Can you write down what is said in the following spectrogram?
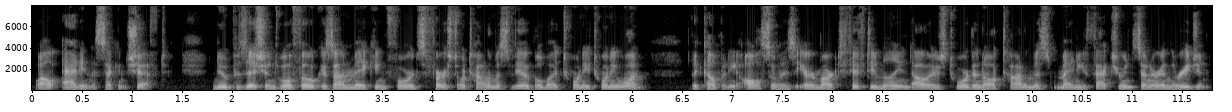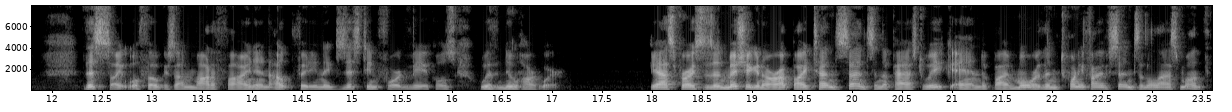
while adding a second shift. New positions will focus on making Ford's first autonomous vehicle by 2021. The company also has earmarked $50 million toward an autonomous manufacturing center in the region. This site will focus on modifying and outfitting existing Ford vehicles with new hardware. Gas prices in Michigan are up by 10 cents in the past week and by more than 25 cents in the last month.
